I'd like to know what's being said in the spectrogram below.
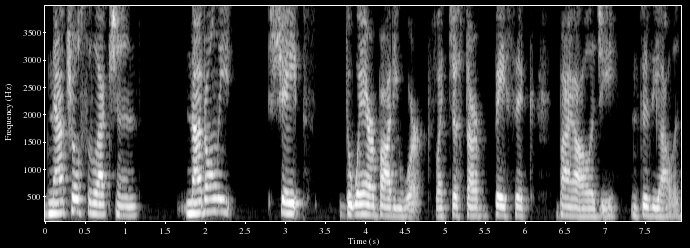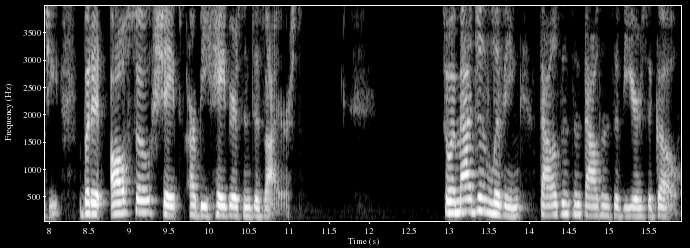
natural selection not only shapes the way our body works, like just our basic biology and physiology, but it also shapes our behaviors and desires. So imagine living thousands and thousands of years ago.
